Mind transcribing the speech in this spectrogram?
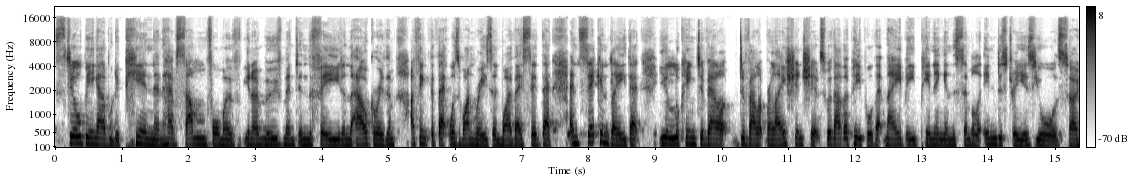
still being able to pin and have some form of you know movement in the feed and the algorithm i think that that was one reason why they said that. And secondly that you're looking to develop develop relationships with other people that may be pinning in the similar industry as yours. So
